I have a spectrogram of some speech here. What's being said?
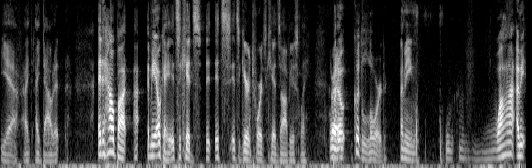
yeah, I, I doubt it. And how about? I I mean, okay, it's a kids. It, it's it's geared towards kids, obviously. Right. But oh, good lord! I mean, why? I mean,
